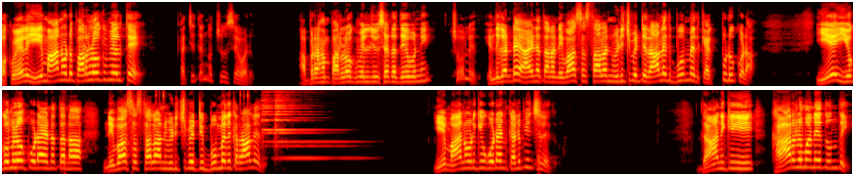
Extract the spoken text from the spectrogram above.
ఒకవేళ ఈ మానవుడు పరలోకం వెళ్తే ఖచ్చితంగా చూసేవాడు. అబ్రహం పరలోకం వెళ్ళి చూశాడా దేవుణ్ణి? చూడలేదు. ఎందుకంటే ఆయన తన నివాస స్థలాన్ని విడిచిపెట్టి రాలేదు భూమి మీదకి ఎప్పుడు కూడా. ఏ యుగంలో కూడా ఆయన తన నివాస స్థలాన్ని విడిచిపెట్టి భూమి మీదకి రాలేదు. ఏ మానవుడికి కూడా ఆయన కనిపించలేదు. దానికి కారణం అనేది ఉంది.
